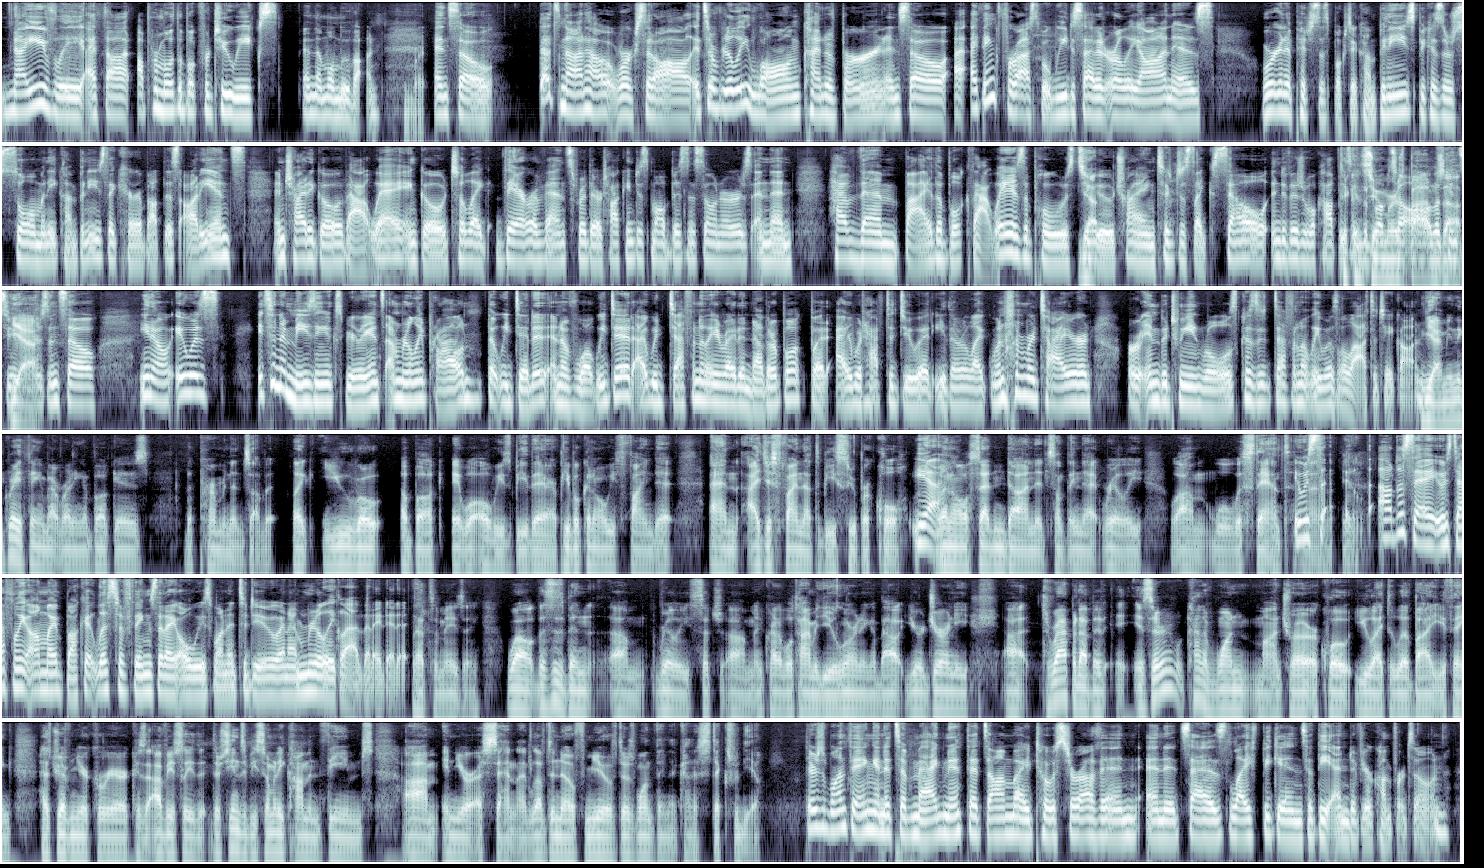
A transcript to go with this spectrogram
naively, I thought I'll promote the book for two weeks and then we'll move on. Right. And so that's not how it works at all. It's a really long kind of burn. And so I think for us, what we decided early on is we're going to pitch this book to companies because there's so many companies that care about this audience and try to go that way and go to like their events where they're talking to small business owners and then have them buy the book that way as opposed to yep. trying to just like sell individual copies to of the book to all the consumers. Yeah. And so, you know, it was it's an amazing experience. I'm really proud that we did it and of what we did. I would definitely write another book, but I would have to do it either like when I'm retired or in between roles because it definitely was a lot to take on. Yeah, I mean, the great thing about writing a book is the permanence of it. Like you wrote a book, it will always be there. People can always find it. And I just find that to be super cool. Yeah. When all said and done, it's something that really um, will withstand. It was, yeah. I'll just say, it was definitely on my bucket list of things that I always wanted to do. And I'm really glad that I did it. That's amazing. Well, this has been um, really such um, incredible time with you learning about your journey. Uh, to wrap it up, is there kind of one mantra or quote you like to live by you think has driven your career? Because obviously, there seems to be so many common themes um, in your ascent. I'd love to know from you if there's one thing that kind of sticks with you. There's one thing, and it's a magnet that's on my toaster oven, and it says, Life begins at the end of your comfort zone.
